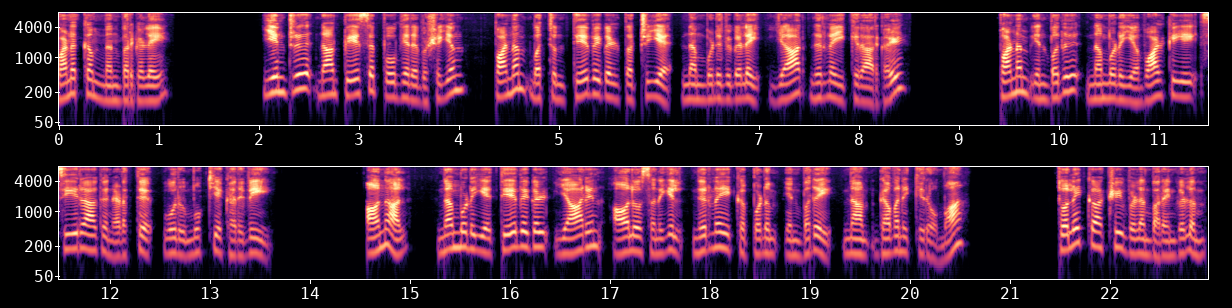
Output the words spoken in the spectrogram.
வணக்கம் நண்பர்களே. இன்று நான் பேசப் போகிற விஷயம் பணம் மற்றும் தேவைகள் பற்றிய நம் முடிவுகளை யார் நிர்ணயிக்கிறார்கள்? பணம் என்பது நம்முடைய வாழ்க்கையை சீராக நடத்த ஒரு முக்கிய கருவி. ஆனால் நம்முடைய தேவைகள் யாரின் ஆலோசனையில் நிர்ணயிக்கப்படும் என்பதை நாம் கவனிக்கிறோமா? தொலைக்காட்சி விளம்பரங்களும்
